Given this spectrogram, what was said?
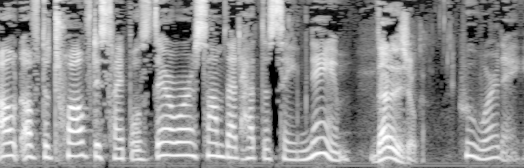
out of the 12 disciples, there were some that had the same name. 誰でしょうか Who were they?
